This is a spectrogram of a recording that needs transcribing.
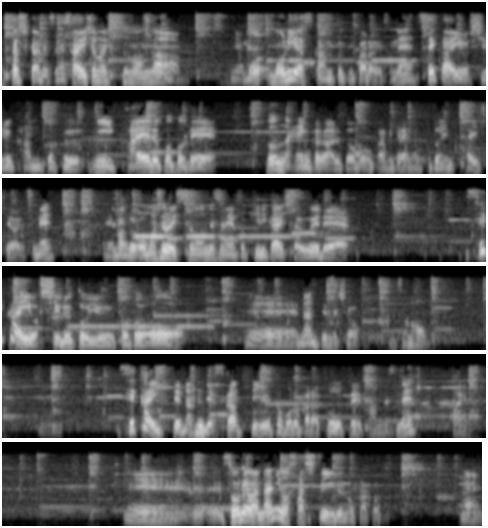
ー、確かですね、最初の質問が、森保監督からですね、世界を知る監督に変えることで、どんな変化があると思うかみたいなことに対してはですね、えまず面白い質問ですねと切り返した上で、世界を知るということを、えー、なんて言うんでしょう。その、世界って何ですかっていうところから問うてたんですね。はい。えー、それは何を指しているのかと。はい。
